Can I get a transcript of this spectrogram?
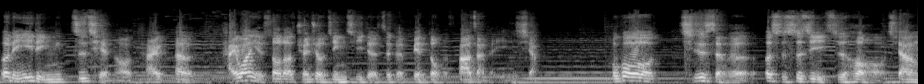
二零一零之前哦，台呃台湾也受到全球经济的这个变动的发展的影响。不过，其实整个二十世纪之后哦，像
